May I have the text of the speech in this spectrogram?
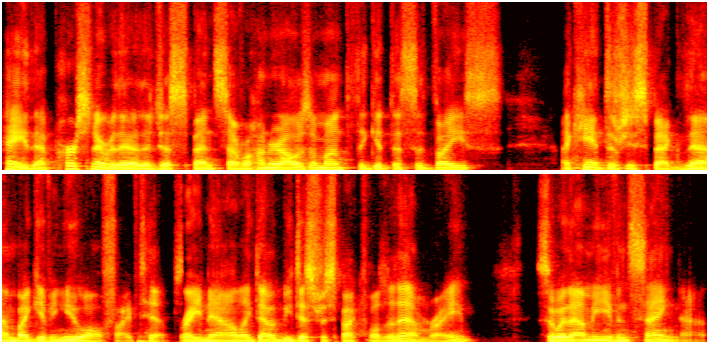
hey, that person over there that just spent several hundred dollars a month to get this advice, I can't disrespect them by giving you all five tips right now. Like that would be disrespectful to them, right? So without me even saying that.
